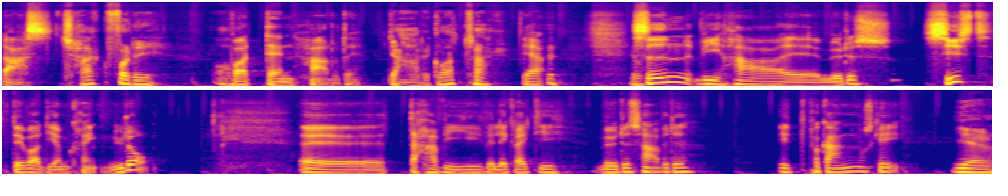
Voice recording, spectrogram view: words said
Lars. Tak for det. Og Hvordan har du det? Jeg har det godt, tak. Ja. Siden vi har øh, mødtes sidst, det var lige omkring nytår, øh, der har vi vel ikke rigtig mødtes, har vi det? Et par gange måske? Ja,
